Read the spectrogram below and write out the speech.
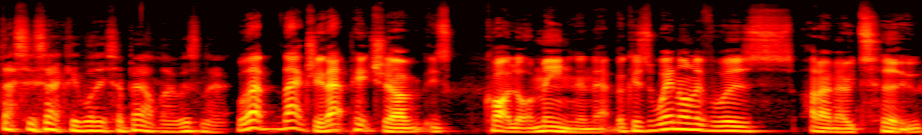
That's exactly what it's about, though, isn't it? Well, that actually that picture is quite a lot of meaning in that because when Olive was I don't know two,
